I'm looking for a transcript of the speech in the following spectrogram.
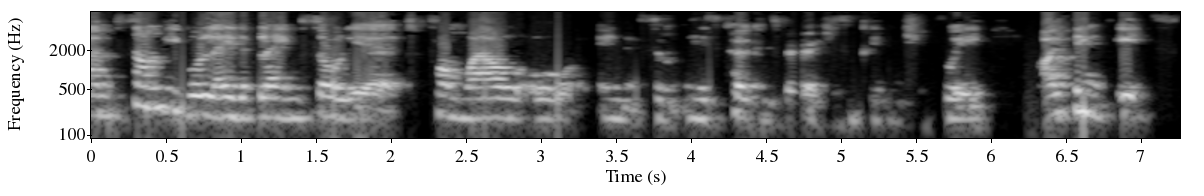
Um, some people lay the blame solely at Cromwell or in some his co-conspirators, including Chapuis. I think it's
